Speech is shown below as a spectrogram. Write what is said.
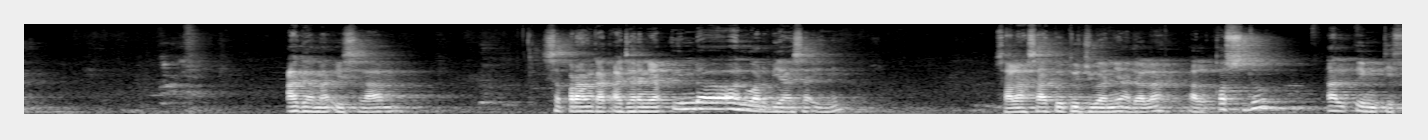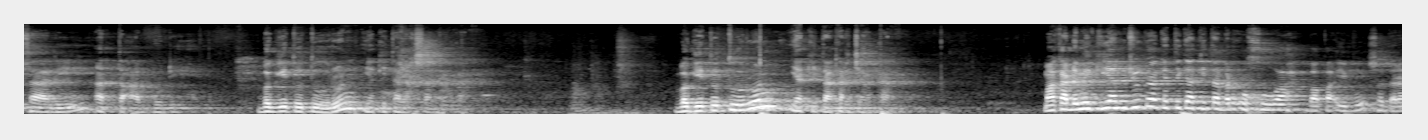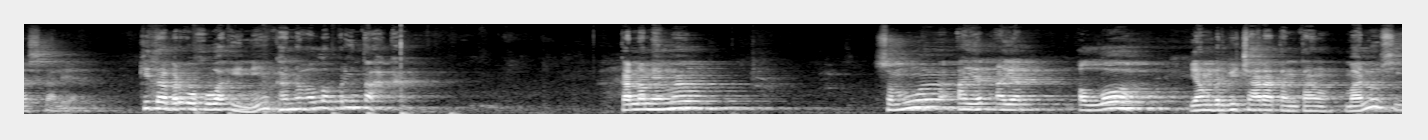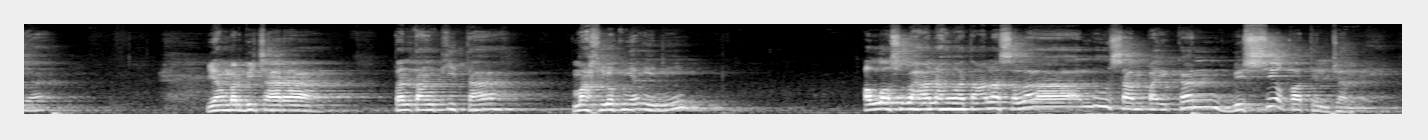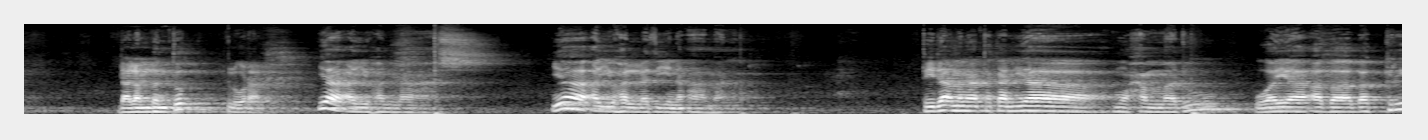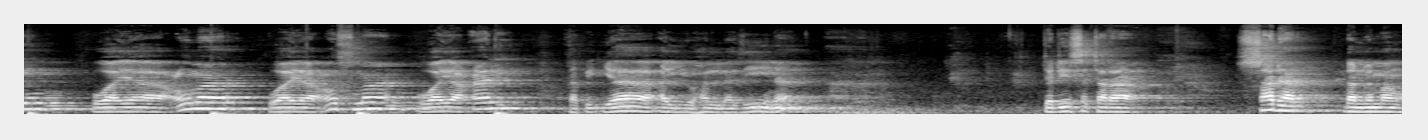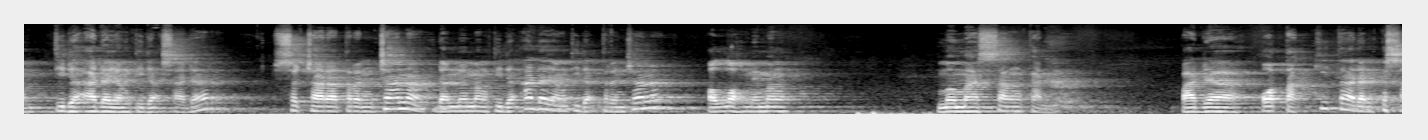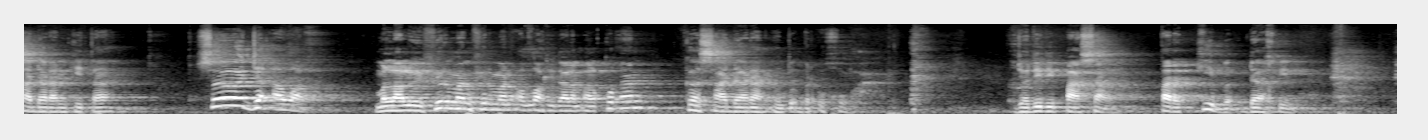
agama Islam seperangkat ajaran yang indah luar biasa ini Salah satu tujuannya adalah al-qasdu al-imtithali at-ta'abbudi. Begitu turun ya kita laksanakan. Begitu turun ya kita kerjakan. Maka demikian juga ketika kita berukhuwah Bapak Ibu Saudara sekalian. Kita berukhuwah ini karena Allah perintahkan. Karena memang semua ayat-ayat Allah yang berbicara tentang manusia, yang berbicara tentang kita, makhluknya ini, Allah Subhanahu wa taala selalu sampaikan bisighatil jam'i dalam bentuk plural. Ya ayuhan nas. Ya ayyuhalladzina amanu. Tidak mengatakan ya Muhammadu wa ya Aba Bakrin wa ya Umar wa ya Utsman wa ya Ali. Tapi ya ayyuhalladzina jadi secara sadar dan memang tidak ada yang tidak sadar secara terencana dan memang tidak ada yang tidak terencana Allah memang memasangkan pada otak kita dan kesadaran kita sejak awal melalui firman-firman Allah di dalam Al-Qur'an kesadaran untuk berukhuwah. Jadi dipasang tarkib dakhil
